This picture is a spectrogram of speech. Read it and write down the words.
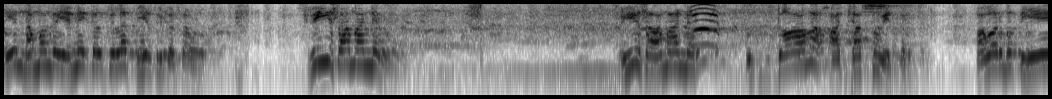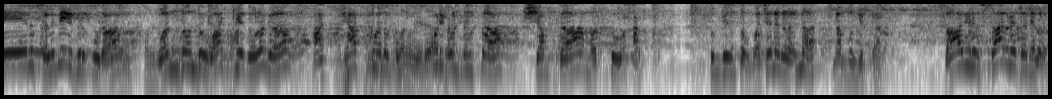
ಏನು ನಮ್ಮಂಗ ಎಂ ಎ ಕಲ್ತಿಲ್ಲ, ಪಿ ಎಚ್ ಡಿ ಕಲ್ತಾವಳು ಶ್ರೀ ಸಾಮಾನ್ಯರು. ಶ್ರೀ ಸಾಮಾನ್ಯರು ಉದ್ದಾಮ ಆಧ್ಯಾತ್ಮವೇತ್ತರು. ಅವರು ಮತ್ತೆ ಏನು ಕಲದೇ ಇದ್ರು ಕೂಡ ಒಂದೊಂದು ವಾಕ್ಯದೊಳಗ ಅಧ್ಯಾತ್ಮದ ಗುರಿಗೊಂಡಂತ ಶಬ್ದ ಮತ್ತು ಅರ್ಥ ತುಂಬಿದಂತ ವಚನಗಳನ್ನ ನಮ್ಮ ಮುಂದಿಟ್ಟಾರ. ಸಾವಿರ ಸಾವಿರ ಜನಗಳು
